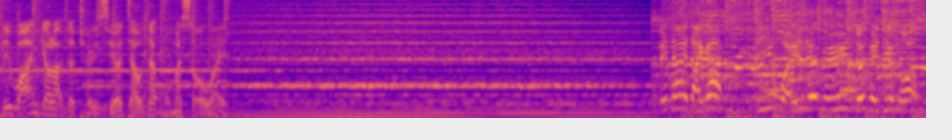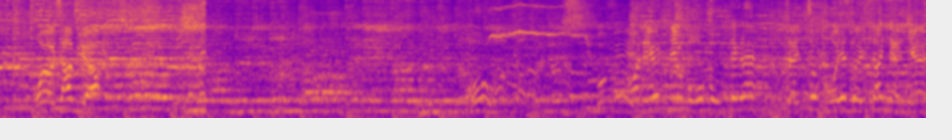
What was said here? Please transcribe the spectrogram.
你玩夠啦，就隨時都走得，冇乜所謂。你睇下大家已經圍咗一個圈，準備跳舞！我又參與下。好，我哋而家跳舞嘅目的咧，就係祝賀一對新人嘅。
